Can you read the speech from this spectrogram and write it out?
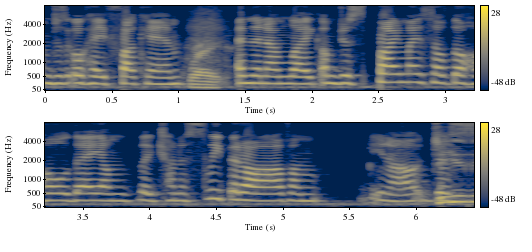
I'm just like, okay, fuck him. Right. And then I'm like, I'm just by myself the whole day. I'm like trying to sleep it off. I'm, you know, just you-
